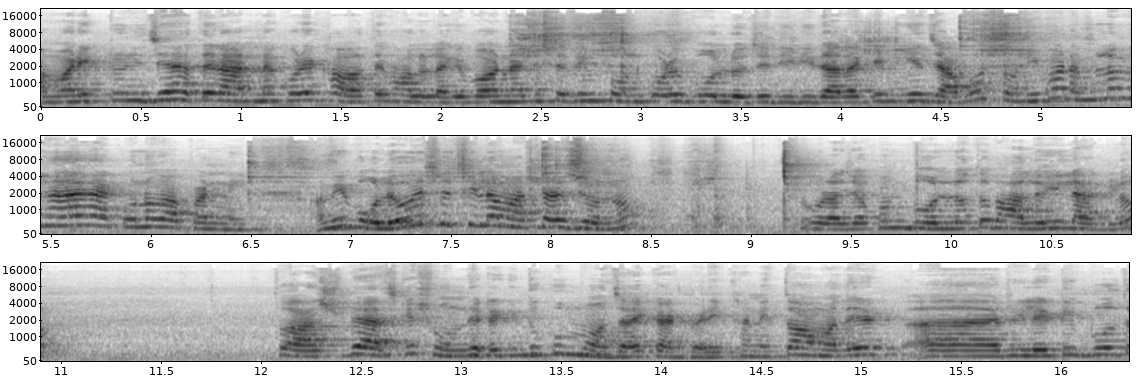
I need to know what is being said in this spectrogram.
আমার একটু নিজে হাতে রান্না করে খাওয়াতে ভালো লাগে। বর্ণালী সেদিন ফোন করে বলল যে, দিদি, দাদাকে নিয়ে যাব শনিবার? আমি বললাম হ্যাঁ হ্যাঁ কোনো ব্যাপার নেই। আমি বলেও এসেছিলাম আসার জন্য। তো ওরা যখন বলল তো ভালোই লাগল। তো আসবে আজকে সন্ধেটা, কিন্তু খুব মজায় কাটবে। এখানে তো আমাদের রিলেটিভ বলতে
